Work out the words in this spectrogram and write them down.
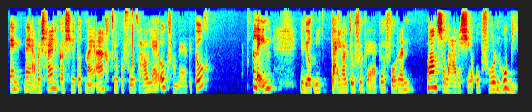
En nou ja, waarschijnlijk als je je tot mij aangetrokken voelt, hou jij ook van werken, toch? Alleen, je wilt niet keihard hoeven werken voor een maandsalarisje of voor een hobby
